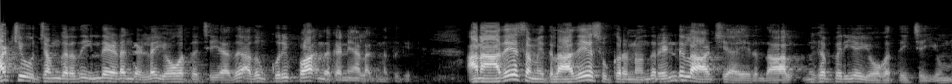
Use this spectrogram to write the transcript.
ஆட்சி உச்சம்ங்கிறது இந்த இடங்களில் யோகத்தை செய்யாது. அதுவும் குறிப்பாக இந்த கன்னியா லக்னத்துக்கு. ஆனால் அதே சமயத்தில் அதே சுக்கரன் வந்து ரெண்டில் ஆட்சியாக இருந்தால் மிகப்பெரிய யோகத்தை செய்யும்.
